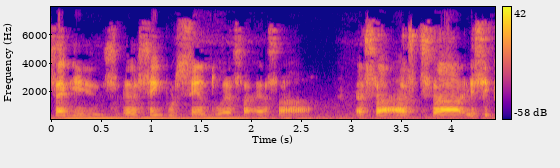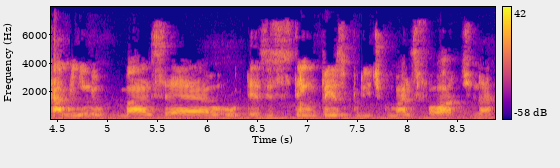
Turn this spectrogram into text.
segue é, 100% essa, essa, essa, essa, esse caminho, mas é, o, tem um peso político mais forte, né?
